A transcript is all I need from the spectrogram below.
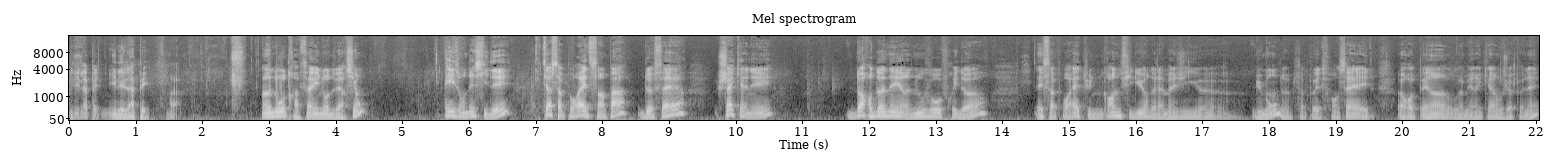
il est lapé. Il est lapé, voilà. Un autre a fait une autre version, et ils ont décidé, tiens, ça pourrait être sympa de faire chaque année, d'ordonner un nouveau fruit d'or, et ça pourrait être une grande figure de la magie euh, du monde. Ça peut être français, européen ou américain ou japonais.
